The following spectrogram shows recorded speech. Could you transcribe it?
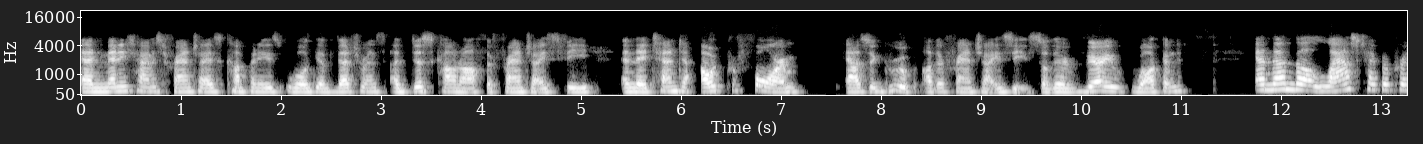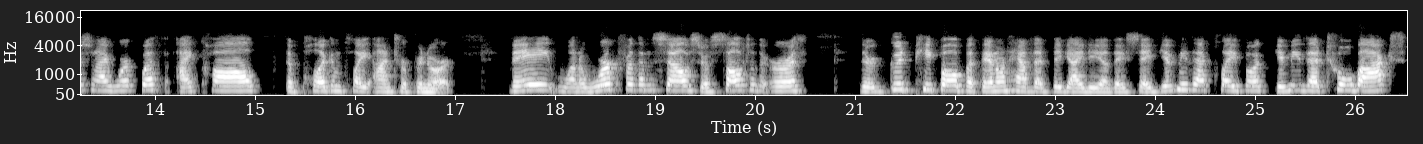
and many times franchise companies will give veterans a discount off the franchise fee, and they tend to outperform as a group other franchisees. So they're very welcomed. And then the last type of person I work with, I call the plug and play entrepreneur. They want to work for themselves, they're salt of the earth. They're good people, but they don't have that big idea. They say, Give me that playbook, give me that toolbox,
